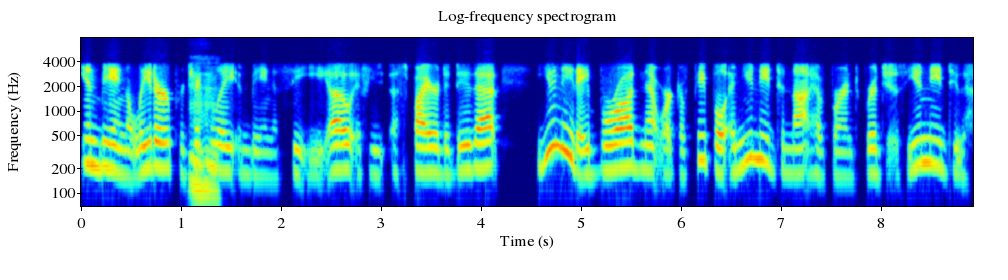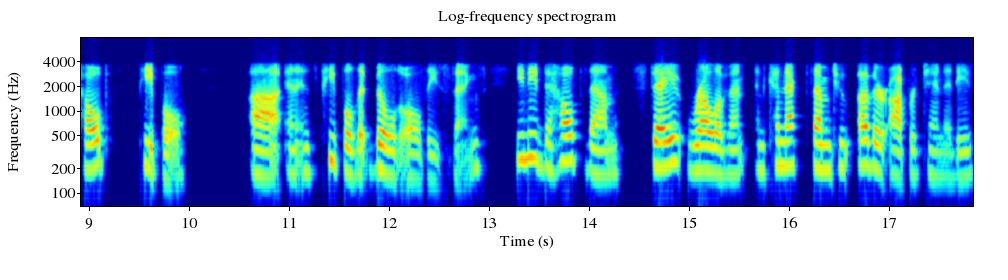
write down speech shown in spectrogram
in being a leader, mm-hmm. particularly mm-hmm. in being a CEO, if you aspire to do that, you need a broad network of people and you need to not have burned bridges. You need to help people, uh, and it's people that build all these things. You need to help them stay relevant and connect them to other opportunities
